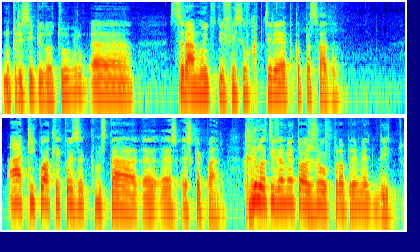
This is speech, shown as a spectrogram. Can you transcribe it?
no princípio de outubro, ah, será muito difícil repetir a época passada. Há aqui qualquer coisa que me está a, a- a escapar. Relativamente ao jogo propriamente dito,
